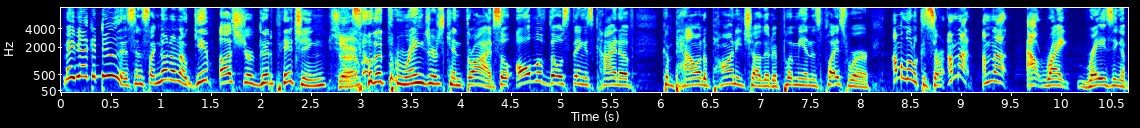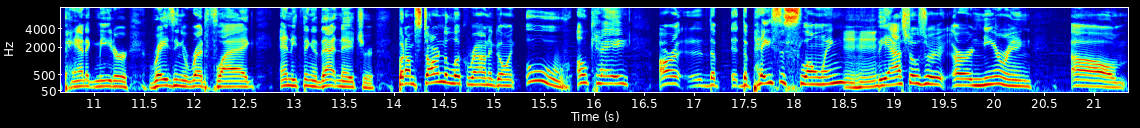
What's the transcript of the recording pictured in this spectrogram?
Maybe I could do this. And it's like, no, no, no. Give us your good pitching sure. so that the Rangers can thrive. So all of those things kind of compound upon each other to put me in this place where I'm a little concerned. I'm not I'm not outright raising a panic meter, raising a red flag, anything of that nature. But I'm starting to look around and going, ooh, okay, are the the pace is slowing. Mm-hmm. The Astros are, are nearing um,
